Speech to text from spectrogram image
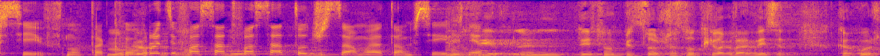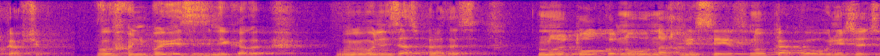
сейф. Ну, так ну, вроде фасад-фасад ну, тот же самый, а там сейф ну, нет. Сейф, ну, если он 500-600 килограмм весит, какой шкафчик? Вы его не повесите никогда. Его нельзя спрятать. Ну и толку, ну нашли сейф, ну как вы его унесете,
